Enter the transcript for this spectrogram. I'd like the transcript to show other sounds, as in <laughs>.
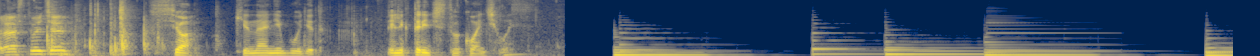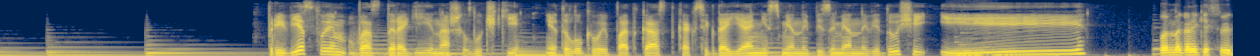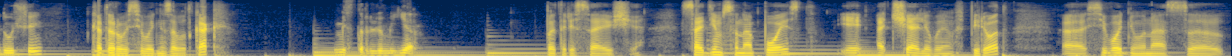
Здравствуйте. Все, кино не будет. Электричество кончилось. Приветствуем вас, дорогие наши лучки. Это луковый подкаст. Как всегда, я, несменный безымянный ведущий и... Вы многоликий сведущий. Которого сегодня зовут как? Мистер Люмьер. Потрясающе. Садимся на поезд и отчаливаем вперед. А, сегодня у нас, э,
